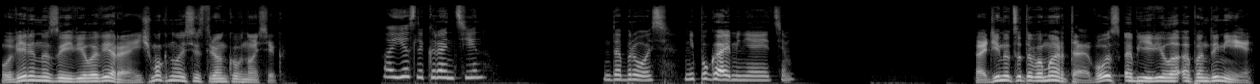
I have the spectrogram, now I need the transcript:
Уверенно заявила Вера и чмокнула сестренку в носик. А если карантин? Да брось, не пугай меня этим. 11 марта ВОЗ объявила о пандемии,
